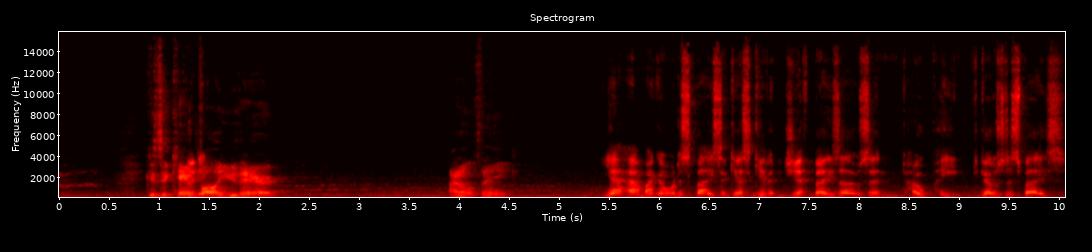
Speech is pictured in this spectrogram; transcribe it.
because it can't But it- follow you there. I don't think. Yeah, how am I going to space? I guess give it to Jeff Bezos and hope he goes to space.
